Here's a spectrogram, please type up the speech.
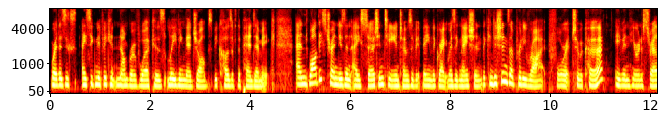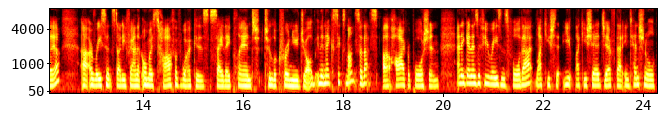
where there's a significant number of workers leaving their jobs because of the pandemic. And while this trend isn't a certainty in terms of it being the great resignation, the conditions are pretty ripe for it to occur, even here in Australia. Uh, a recent study found that almost half of workers say they plan to look for a new job in the next six months. So that's a high proportion. And again, there's a few reasons for that. Like you, sh- you like you shared, Geoff, that intentional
